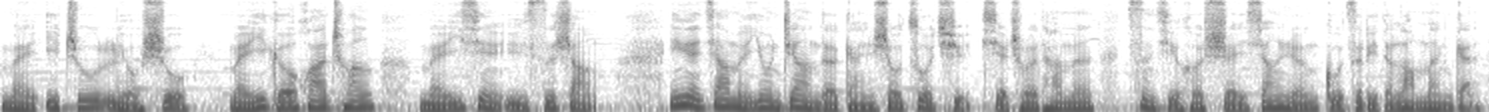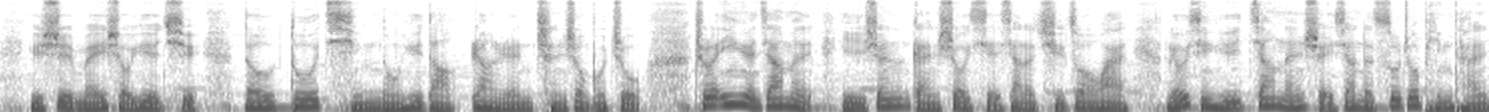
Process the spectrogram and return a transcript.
每一株柳树、每一格花窗、每一线雨丝上。音乐家们用这样的感受作曲，写出了他们自己和水乡人骨子里的浪漫感。于是每首乐曲都多情浓郁到让人承受不住。除了音乐家们以身感受写下的曲作外，流行于江南水乡的苏州评弹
